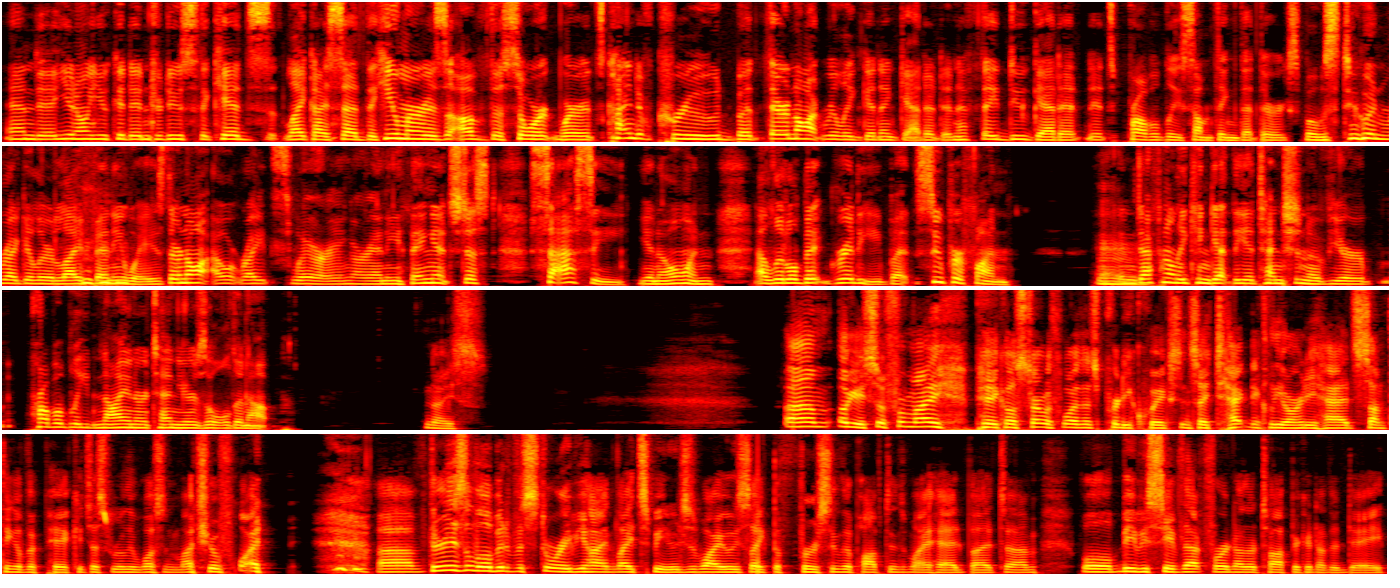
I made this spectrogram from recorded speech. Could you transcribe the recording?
And, uh, you know, you could introduce the kids. Like I said, the humor is of the sort where it's kind of crude, but they're not really going to get it. And if they do get it, it's probably something that they're exposed to in regular life anyways. they're not outright swearing or anything. It's just sassy, you know, and a little bit gritty, but super fun. Mm. And definitely can get the attention of your probably nine or 10 years old and up. Nice. Um, okay, so for my pick, I'll start with one that's pretty quick since I technically already had something of a pick. It just really wasn't much of one. um, there is a little bit of a story behind Lightspeed, which is why it was like the first thing that popped into my head, but um, we'll maybe save that for another topic another day.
